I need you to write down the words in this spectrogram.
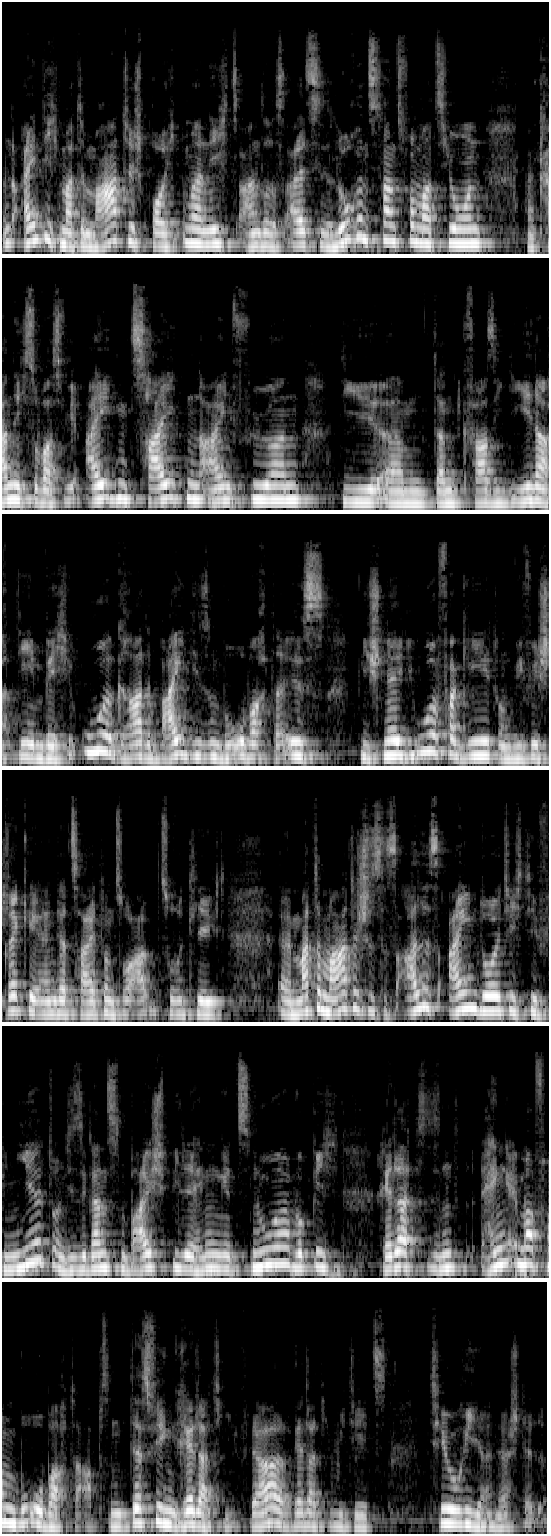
Und eigentlich mathematisch brauche ich immer nichts anderes als diese Lorentz-Transformation. Dann kann ich sowas wie Eigenzeiten einführen, die ähm, dann quasi je nachdem, welche Uhr gerade bei diesem Beobachter ist, wie schnell die Uhr vergeht und wie viel Strecke er in der Zeit und so zurücklegt, Äh, mathematisch ist das alles eindeutig definiert und diese ganzen Beispiele hängen jetzt nur wirklich relativ, sind, hängen immer vom Beobachter ab, sind deswegen relativ, ja, Relativitätstheorie an der Stelle.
